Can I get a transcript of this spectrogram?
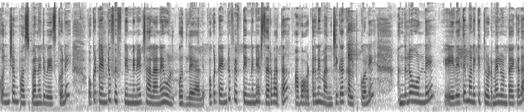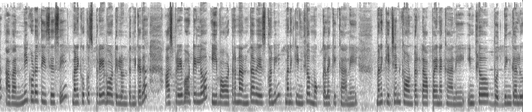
కొంచెం పసుపు అనేది వేసుకొని ఒక టెన్ టు ఫిఫ్టీన్ మినిట్స్ అలానే వదిలేయాలి. ఒక టెన్ టు ఫిఫ్టీన్ మినిట్స్ తర్వాత ఆ వాటర్ని మంచిగా కలుపుకొని అందులో ఉండే ఏదైతే మనకి తొడమేలు ఉంటాయి కదా అవన్నీ కూడా తీసేసి మనకి ఒక స్ప్రే బాటిల్ ఉంటుంది కదా ఆ స్ప్రే బాటిల్లో ఈ వాటర్ని అంతా వేసుకొని మనకి ఇంట్లో మొక్కలకి కానీ మన కిచెన్ కౌంటర్ టాప్ పైన కానీ ఇంట్లో బొద్దింకలు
